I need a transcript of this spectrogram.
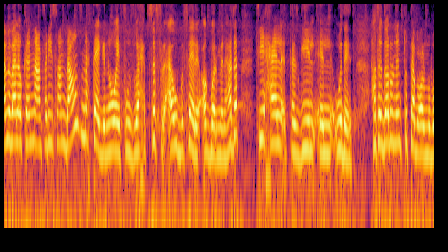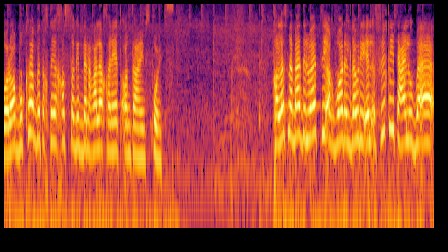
أما بقى لو اتكلمنا عن فريق سان داونز محتاج إن هو يفوز 1-0 أو بفارق أكبر من هدف في حال تسجيل الوداد. هتقدروا إن أنتوا تتابعوا المباراة بكرة بتغطية خاصة جدا على قناة اون تايم سبورتس خلصنا بقى دلوقتي أخبار الدوري الإفريقي. تعالوا بقى.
